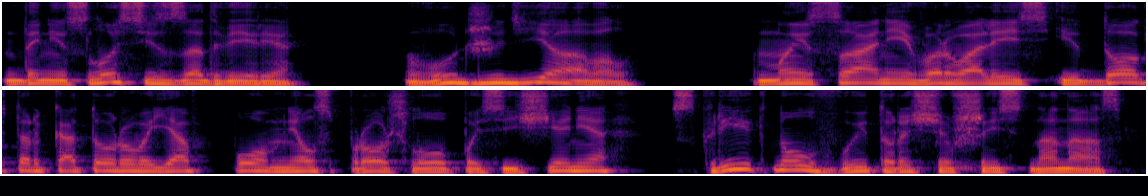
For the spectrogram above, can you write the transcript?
Донеслось из-за двери. «Вот же дьявол!» Мы с Аней ворвались, и доктор, которого я вспомнил с прошлого посещения, скрикнул, вытаращившись на нас –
